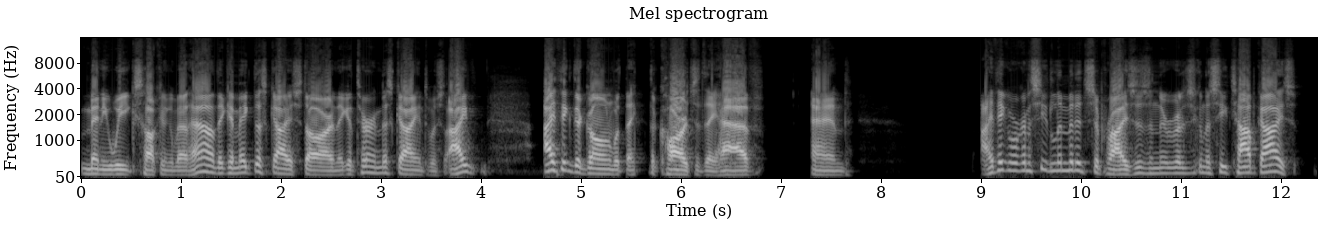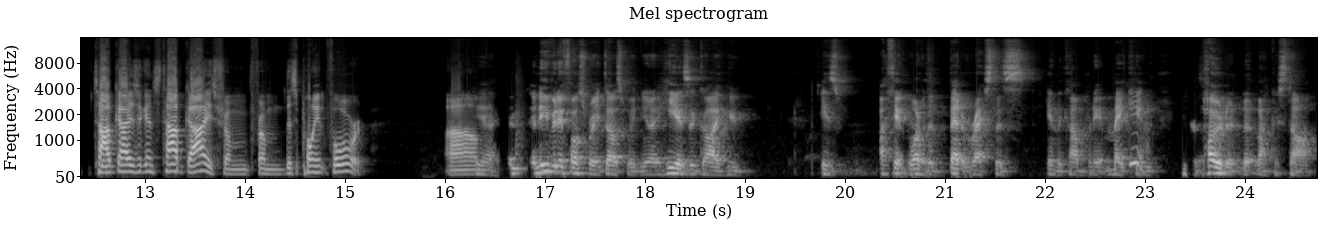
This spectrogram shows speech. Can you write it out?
many weeks talking about how they can make this guy a star and they can turn this guy into a. Star. I, I think they're going with the, the cards that they have, and I think we're going to see limited surprises, and they're just going to see top guys, top guys against top guys from from this point forward. Um, yeah, and, and, even if Ospreay does win, you know, he is a guy who is, I think, one of the better wrestlers in the company at making yeah. his opponent look like a star.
